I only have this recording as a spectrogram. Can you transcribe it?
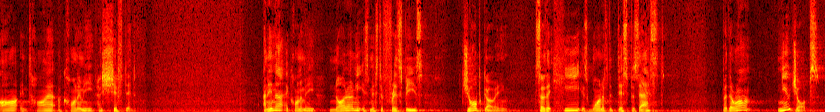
Our entire economy has shifted. And in that economy, not only is Mr. Frisby's job going, so that he is one of the dispossessed. But there aren't new jobs.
